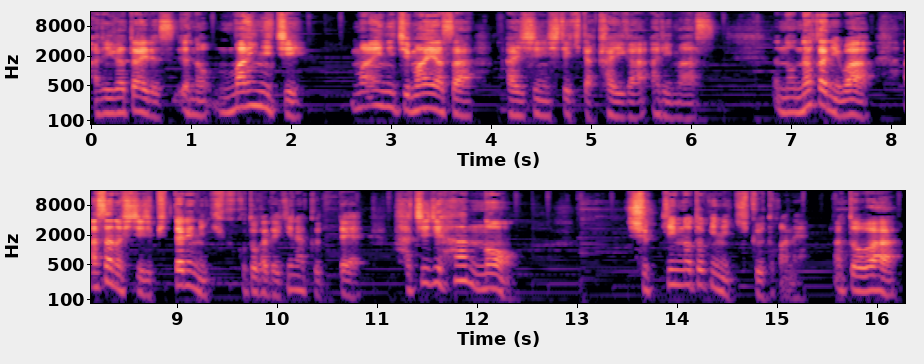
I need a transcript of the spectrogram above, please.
ありがたいです。あの、毎日、毎日毎朝配信してきた回があります。の、中には朝の7時ぴったりに聞くことができなくって、8時半の出勤の時に聞くとかね。あとは、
